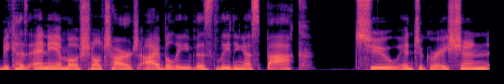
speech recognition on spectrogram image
because any emotional charge, I believe, is leading us back to integration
